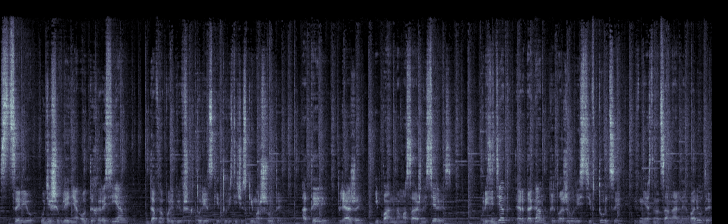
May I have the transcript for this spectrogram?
С целью удешевления отдыха россиян давно полюбивших турецкие туристические маршруты, отели, пляжи и банно-массажный сервис, президент Эрдоган предложил ввести в Турции вместо национальной валюты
